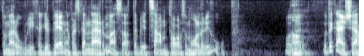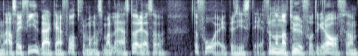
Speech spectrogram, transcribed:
de här olika grupperingarna faktiskt ska närma sig, att det blir ett samtal som håller ihop. Och det, ja. och det kan jag känna, alltså i feedbacken jag fått från många som har läst, då, alltså, då får jag ju precis det. Från någon naturfotograf som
